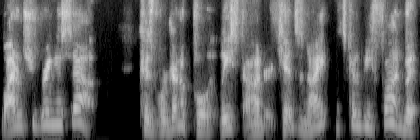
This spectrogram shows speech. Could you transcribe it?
why don't you bring us out? Because we're going to pull at least 100 kids a night. It's going to be fun. But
